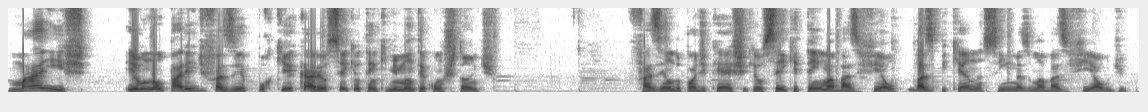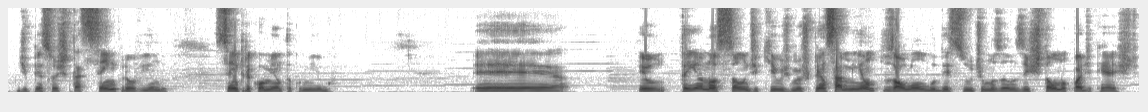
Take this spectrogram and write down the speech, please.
Mas eu não parei de fazer, porque, cara, eu sei que eu tenho que me manter constante fazendo podcast, que eu sei que tem uma base fiel, base pequena, sim, mas uma base fiel de, de pessoas que está sempre ouvindo, sempre comenta comigo. É... Eu tenho a noção de que os meus pensamentos ao longo desses últimos anos estão no podcast.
